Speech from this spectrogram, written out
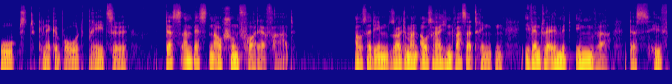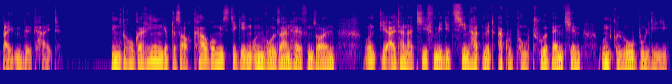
Obst, Knäckebrot, Brezel. Das am besten auch schon vor der Fahrt. Außerdem sollte man ausreichend Wasser trinken, eventuell mit Ingwer, das hilft bei Übelkeit. In Drogerien gibt es auch Kaugummis, die gegen Unwohlsein helfen sollen, und die Alternativmedizin hat mit Akupunkturbändchen und Globuli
